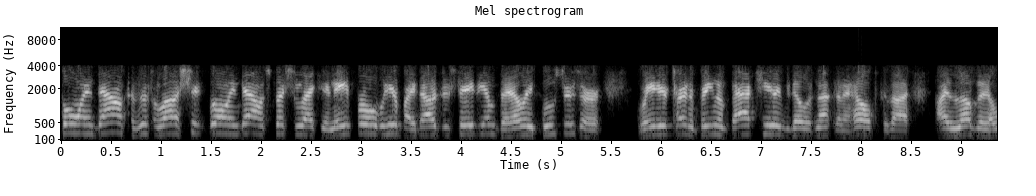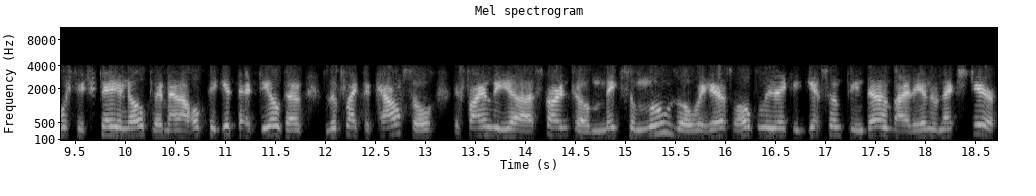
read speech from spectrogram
going down because there's a lot of shit going down, especially like in April over here by Dodger Stadium. The LA Boosters are Raiders trying to bring them back here, even though it's not going to help because I I love it. I wish they'd stay in Oakland, man. I hope they get that deal done. Looks like the council is finally uh, starting to make some moves over here, so hopefully they can get something done by the end of next year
